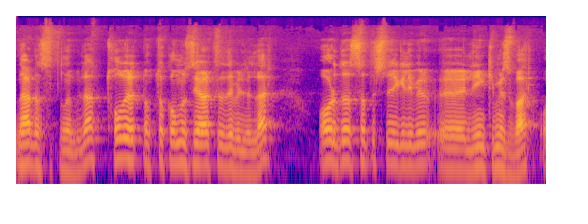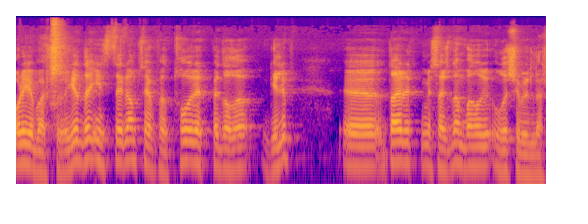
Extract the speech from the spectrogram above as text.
Nereden satın alabilirler? Tolerate.com'u ziyaret edebilirler. Orada satışla ilgili bir e, linkimiz var. Oraya başvuruyor. Ya da Instagram sayfası Tolerate Pedal'a gelip e, direct mesajdan bana ulaşabilirler.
